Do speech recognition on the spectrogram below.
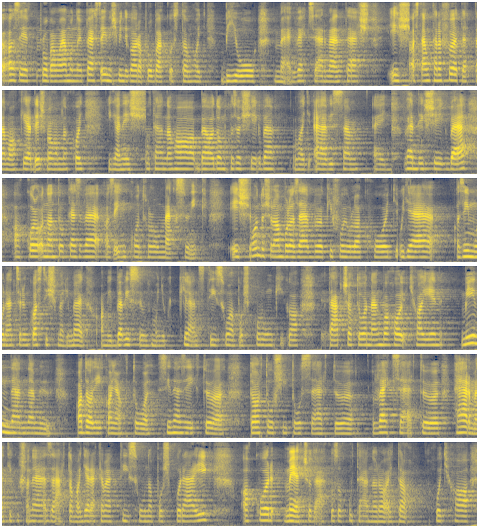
azért próbálom elmondani, hogy persze én is mindig arra próbálkoztam, hogy bio, meg vegyszermentes, és aztán utána föltettem a kérdést magamnak, hogy igen, és utána, ha beadom közösségbe, vagy elviszem egy vendégségbe, akkor onnantól kezdve az én kontrollom megszűnik. És pontosan abból az ebből kifolyólag, hogy ugye az immunrendszerünk azt ismeri meg, amit beviszünk mondjuk 9-10 hónapos korunkig a tápcsatornánkba, hogyha én minden nemű adalékanyagtól, színezéktől, tartósítószertől, vegyszertől hermetikusan elzártam a gyerekemet 10 hónapos koráig, akkor miért csodálkozok utána rajta, hogyha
